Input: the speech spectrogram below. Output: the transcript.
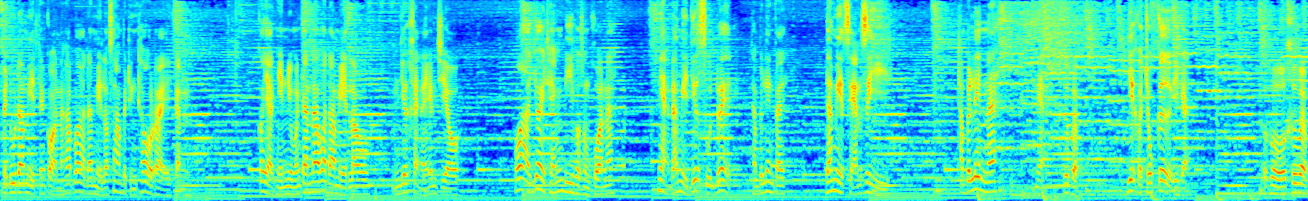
ไปดูดาเมจกันก่อนนะครับ ว่าดาเมจเราสร้างไปถึงเท่าไหร่กัน ก็อยากเห็นอยู่เหมือนกันนะว่าดาเมจเรามันเยอะแค่ไหนกันเชียว เพราะว่าย่อยแท้งดีพอสมควรนะ เนี่ยดาเมจเยอะสุดด้วยทำไปเล่นไป ดาเมจแสนสี่ทำไปเล่นนะ เนี่ย คือแบบเยอะกว่าโจ๊กเกอร์อีกอะโอ้โห คือแบบ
